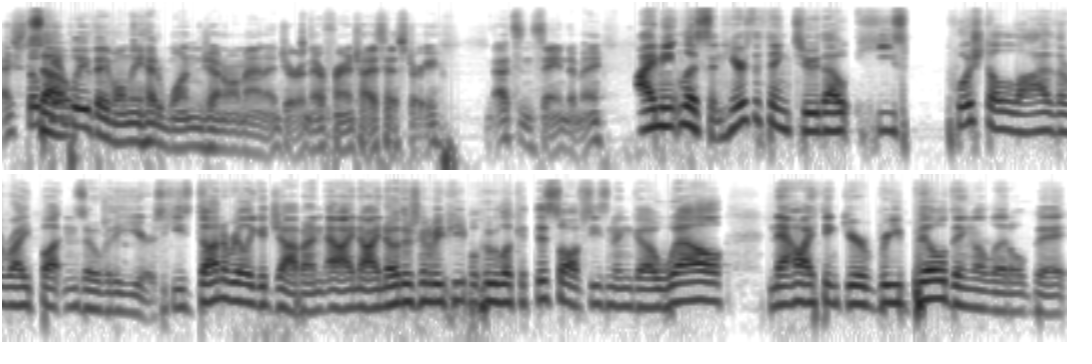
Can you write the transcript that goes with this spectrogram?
I still so- can't believe they've only had one general manager in their franchise history. That's insane to me. I mean, listen, here's the thing too though. He's pushed a lot of the right buttons over the years. He's done a really good job. And I know I know there's going to be people who look at this offseason and go, "Well, now I think you're rebuilding a little bit."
